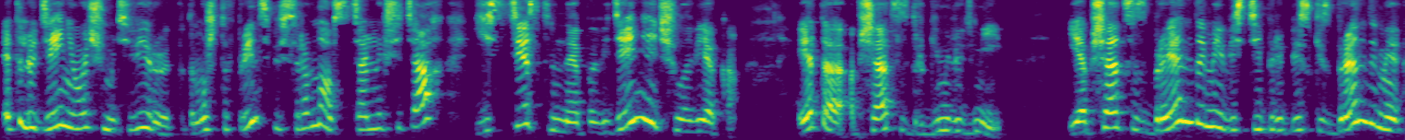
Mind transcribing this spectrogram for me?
Это людей не очень мотивирует, потому что, в принципе, все равно в социальных сетях естественное поведение человека – это общаться с другими людьми. И общаться с брендами, вести переписки с брендами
